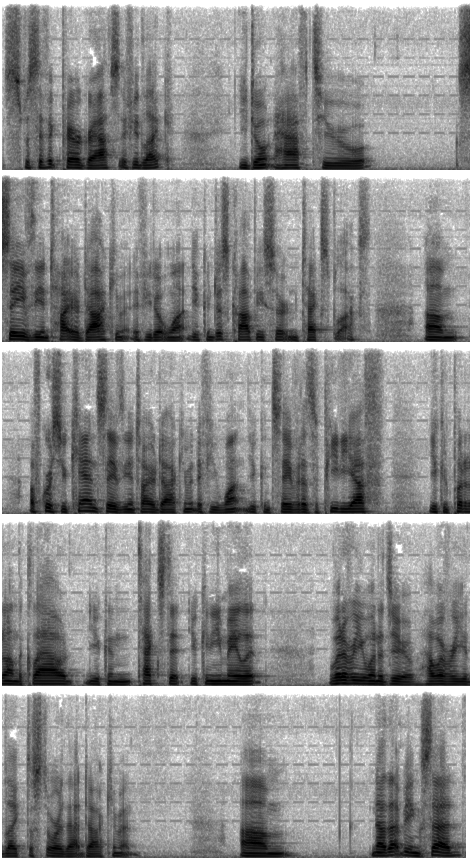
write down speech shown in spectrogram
specific paragraphs if you'd like. You don't have to save the entire document if you don't want. You can just copy certain text blocks. Um, of course, you can save the entire document if you want. You can save it as a PDF. You can put it on the cloud. You can text it. You can email it whatever you want to do, however you'd like to store that document. Um, now, that being said,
